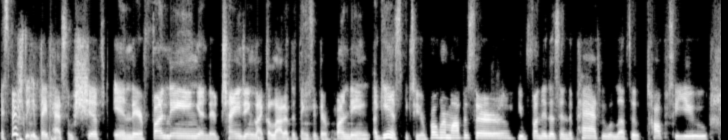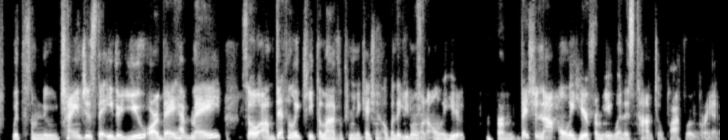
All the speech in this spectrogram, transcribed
especially if they've had some shift in their funding and they're changing like a lot of the things that they're funding. Again, speak to your program officer. You funded us in the past. We would love to talk to you with some new changes that either you or they have made. So um, definitely keep the lines of communication open that you don't want to only hear from, they should not only hear from you when it's time to apply for a grant.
